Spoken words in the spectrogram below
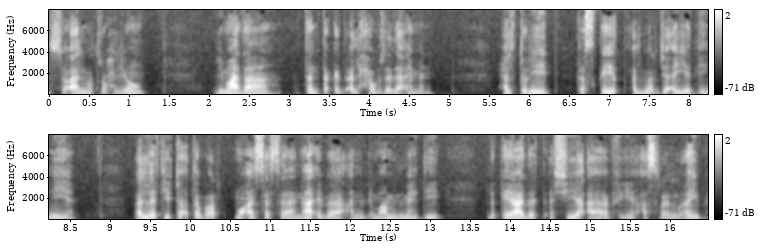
السؤال المطروح اليوم لماذا تنتقد الحوزة دائما؟ هل تريد تسقيط المرجعية الدينية التي تعتبر مؤسسة نائبة عن الإمام المهدي لقيادة الشيعة في عصر الغيبة؟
